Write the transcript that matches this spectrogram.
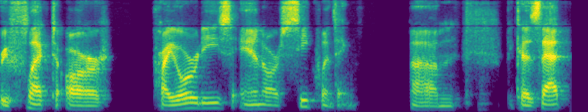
reflect our priorities and our sequencing, um, because that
